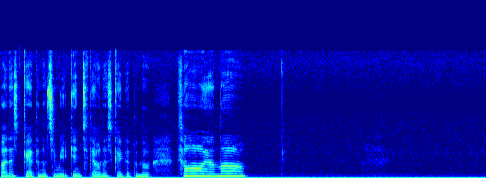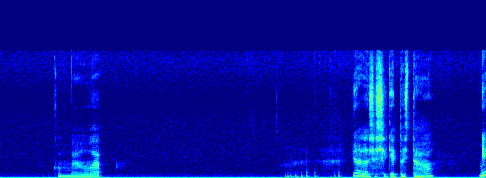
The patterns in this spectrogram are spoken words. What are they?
話し会楽しみ現地で話し会だったなそうやなこんばんはやだ写真ゲットした？メイ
